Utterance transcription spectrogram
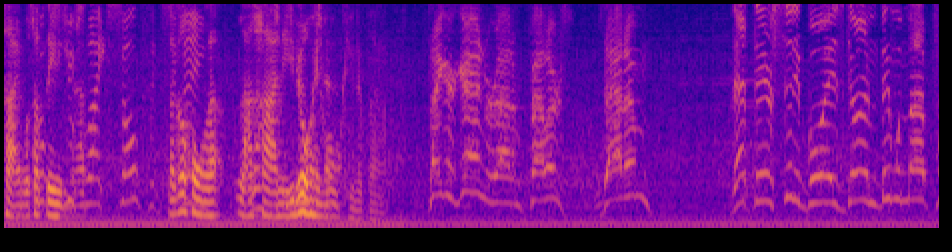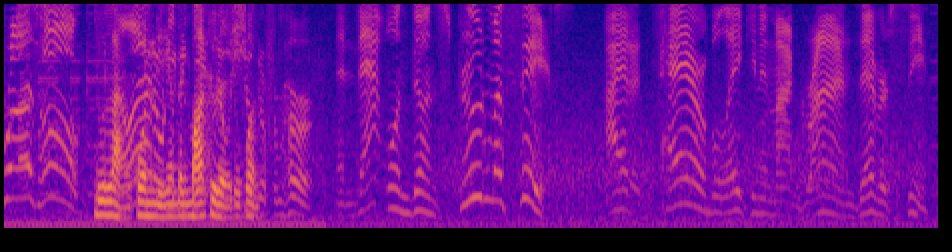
ขายบนสตรีมนะครับ แล้วก็คงราคานี้ด้วยนะ that him? That there city boy has gone and been with my prize hog. ดูหลัง Now, คน I นี้ don't ยังเป็น even บัส get อยู่เลย no ทุกคน sugar from her. And that one done screwed my sis. I had a terrible aching in my grinds ever since.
